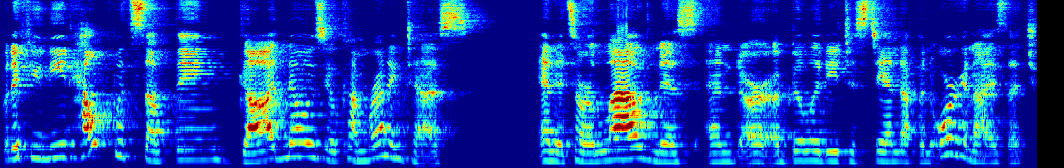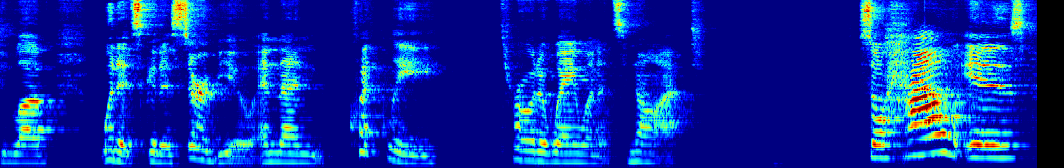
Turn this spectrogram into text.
But if you need help with something, God knows you'll come running to us. And it's our loudness and our ability to stand up and organize that you love when it's going to serve you, and then quickly throw it away when it's not. So, how is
